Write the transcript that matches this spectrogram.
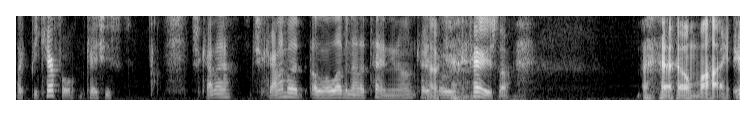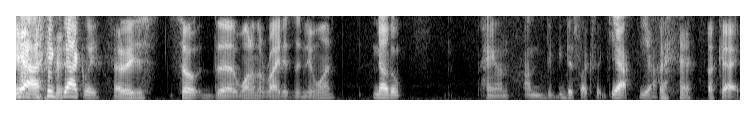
like, be careful. Okay, she's she kind of she kind of a, an eleven out of ten. You know. Okay, so Okay. prepare yourself. oh my. Yeah, exactly. Are they just so the one on the right is the new one? No, the hang on, I'm d- dyslexic. Yeah, yeah, okay.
